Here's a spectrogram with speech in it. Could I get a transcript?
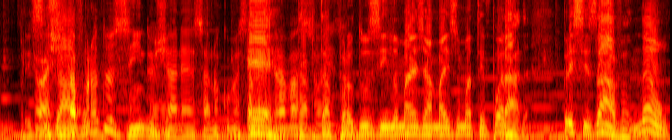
Eu Precisava. acho que tá produzindo já, né? Só não começaram as É, tá, gravações. tá ó. produzindo mais já mais uma temporada. Precisava? Não.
